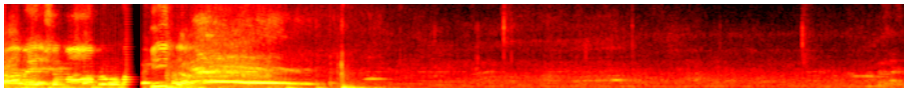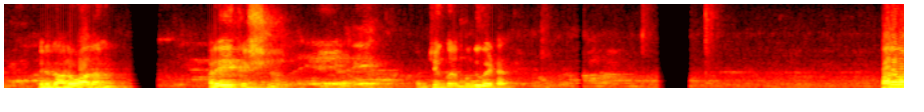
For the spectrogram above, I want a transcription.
రామేశ్వర మహాప్రభు కీజ దీనికి అనువాదం. హరే కృష్ణ. కొంచెం కొంచెం ముందు పెట్ట. పరమ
